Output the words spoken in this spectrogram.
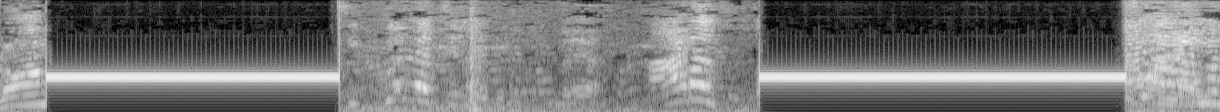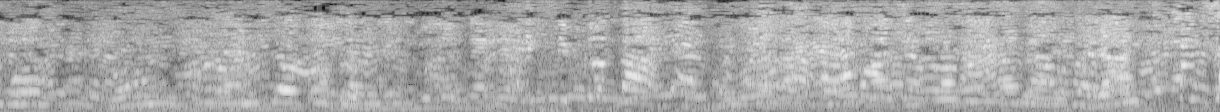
రాంగ్ సిగ్గుందా చిల్లది? ఆడొద్దు. సిగ్గుందా? ఎంతమంది చెప్పు? ఎంతమంది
